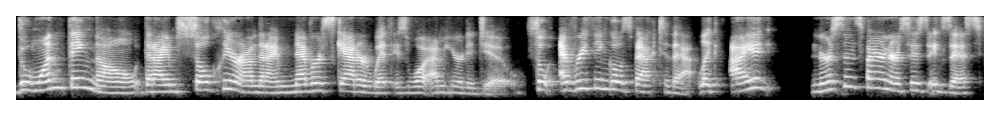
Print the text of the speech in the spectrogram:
The one thing though that I am so clear on that I'm never scattered with is what I'm here to do. So everything goes back to that. Like I Nurse Inspire Nurses exist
